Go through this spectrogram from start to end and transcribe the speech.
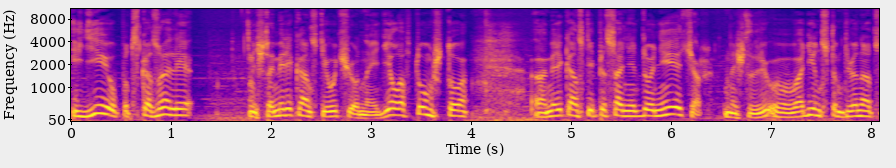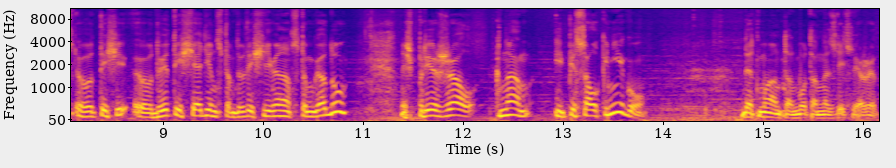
идею подсказали Значит, американские ученые. Дело в том, что американский писатель Донни Эчер значит, в 11-12 в тысячи- в 2011-2012 году значит, приезжал к нам и писал книгу Dead Mountain, вот она здесь лежит.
